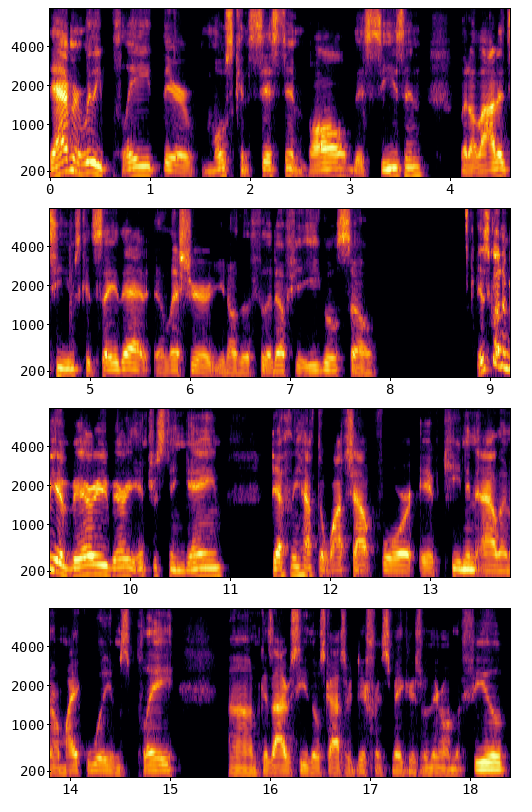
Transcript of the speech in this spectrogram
They haven't really played their most consistent ball this season, but a lot of teams could say that unless you're, you know, the Philadelphia Eagles. So it's going to be a very, very interesting game. Definitely have to watch out for if Keenan Allen or Mike Williams play. Because um, obviously those guys are difference makers when they're on the field.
